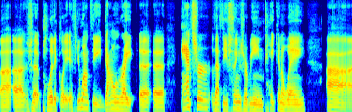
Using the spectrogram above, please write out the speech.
uh, uh, politically, if you want the downright uh, uh, answer that these things are being taken away, uh,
